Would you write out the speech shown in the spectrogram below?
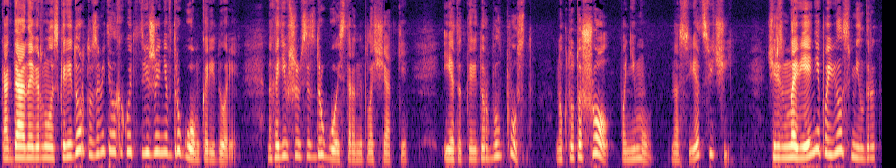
Когда она вернулась в коридор, то заметила какое-то движение в другом коридоре находившимся с другой стороны площадки, и этот коридор был пуст, но кто-то шел по нему на свет свечи. Через мгновение появилась Милдред.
